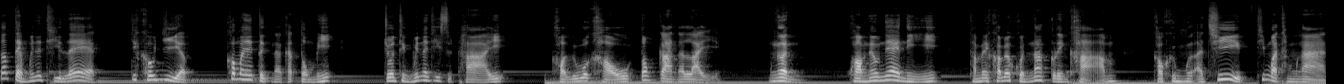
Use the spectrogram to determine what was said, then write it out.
ตั้งแต่วินาทีแรกที่เขาเหยียบเข้ามาในตึกนากาโตมิ จนถึงวินาทีสุดท้าย เขารู้ว่าเขาต้องการอะไร เงิน ความแน่วแน่นี้ทำให้เขาเป็นคนน่าเกรงขาม เขาคือมืออาชีพที่มาทำงาน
